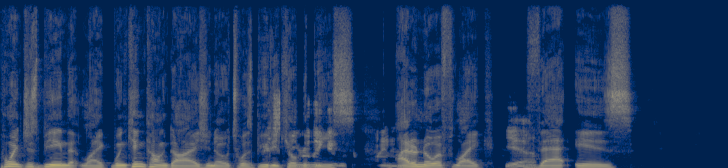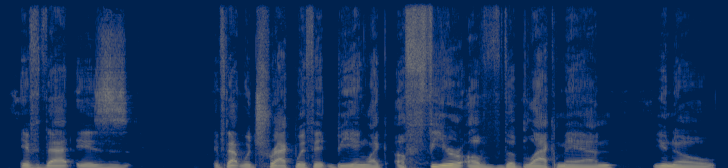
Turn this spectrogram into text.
Point just being that, like, when King Kong dies, you know, "Twas beauty killed the beast." I don't know if like Yeah. that is if that is if that would track with it being like a fear of the black man you know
